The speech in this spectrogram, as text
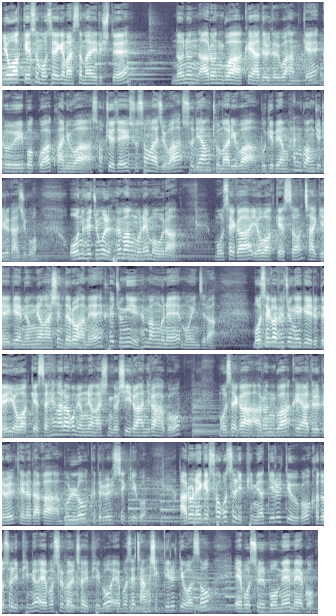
여호와께서 모세에게 말씀하여 이르시되 너는 아론과 그의 아들들과 함께 그 의복과 관유와 석죄제의 수송아지와 수양 두 마리와 무교병 한 광주리를 가지고 온 회중을 회막문에 모으라. 모세가 여호와께서 자기에게 명령하신 대로 하매 회중이 회막문에 모인지라. 모세가 회중에게 이르되 여호와께서 행하라고 명령하신 것이 이러하니라 하고 모세가 아론과 그의 아들들을 데려다가 물로 그들을 씻기고 아론에게 속옷을 입히며 띠를 띠우고 겉옷을 입히며 에봇을 걸쳐 입히고 에봇에 장식 띠를 띠워서 에봇을 몸에 메고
